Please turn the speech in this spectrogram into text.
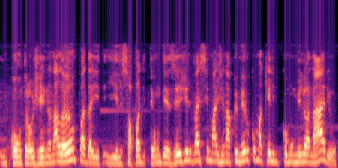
encontra o gênio na lâmpada e, e, ele só pode ter um desejo. Ele vai se imaginar primeiro como aquele como um milionário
